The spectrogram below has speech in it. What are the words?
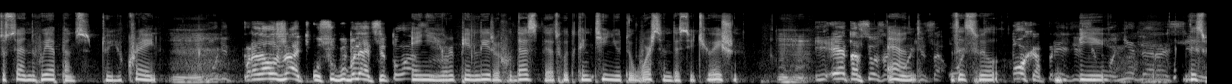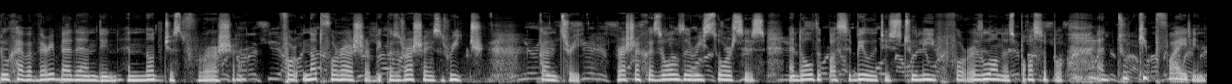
to send weapons to Ukraine. Any European leader who does that would continue to worsen the situation. Mm-hmm. And this will be, this will have a very bad ending, and not just for Russia, for not for Russia, because Russia is rich country. Russia has all the resources and all the possibilities to live for as long as possible, and to keep fighting.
